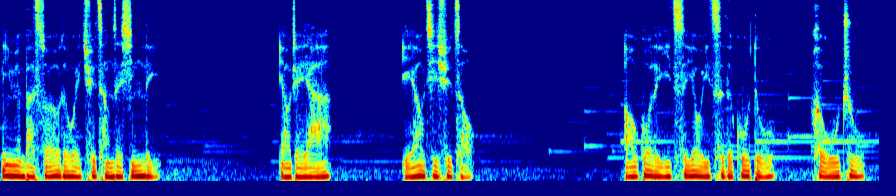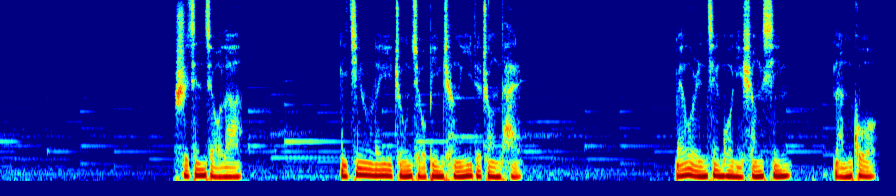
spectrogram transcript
宁愿把所有的委屈藏在心里，咬着牙也要继续走，熬过了一次又一次的孤独和无助。时间久了。你进入了一种久病成医的状态，没有人见过你伤心、难过、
